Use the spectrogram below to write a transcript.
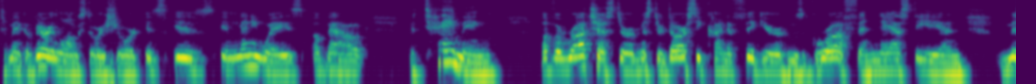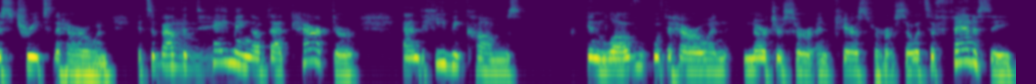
to make a very long story short, is is in many ways about the taming of a Rochester Mr. Darcy kind of figure who's gruff and nasty and mistreats the heroine. It's about mm. the taming of that character, and he becomes in love with the heroine, nurtures her, and cares for her. So it's a fantasy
